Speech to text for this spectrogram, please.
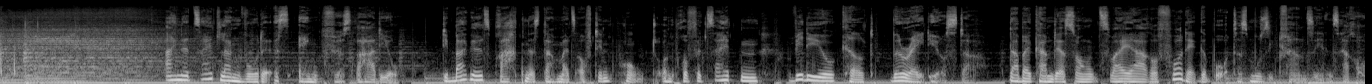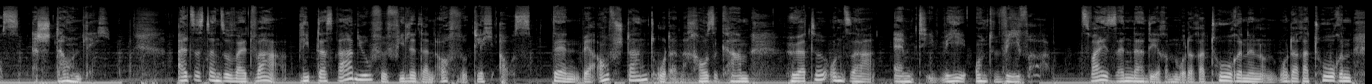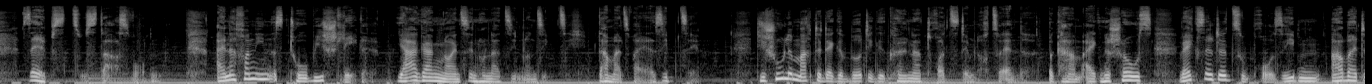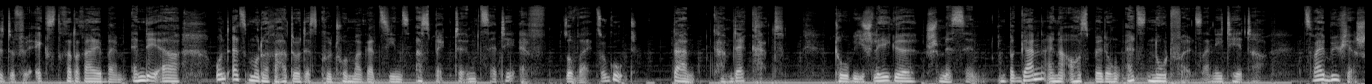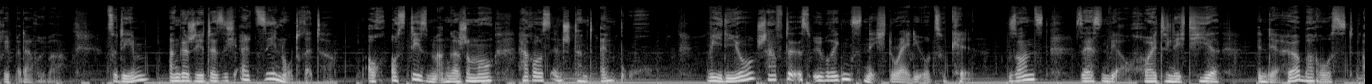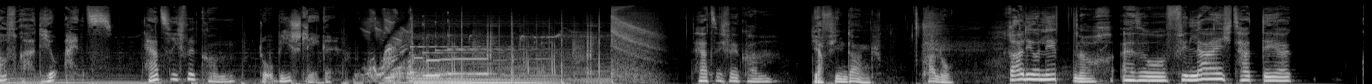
Eine Zeit lang wurde es eng fürs Radio. Die Buggles brachten es damals auf den Punkt und prophezeiten Video killed the Radio Star. Dabei kam der Song zwei Jahre vor der Geburt des Musikfernsehens heraus. Erstaunlich. Als es dann soweit war, blieb das Radio für viele dann auch wirklich aus. Denn wer aufstand oder nach Hause kam, hörte und sah MTV und Viva. Zwei Sender, deren Moderatorinnen und Moderatoren selbst zu Stars wurden. Einer von ihnen ist Tobi Schlegel, Jahrgang 1977. Damals war er 17. Die Schule machte der gebürtige Kölner trotzdem noch zu Ende, bekam eigene Shows, wechselte zu Pro7, arbeitete für Extra 3 beim NDR und als Moderator des Kulturmagazins Aspekte im ZDF. Soweit, so gut. Dann kam der Cut. Tobi Schlegel schmiss hin und begann eine Ausbildung als Notfallsanitäter. Zwei Bücher schrieb er darüber. Zudem engagierte er sich als Seenotretter. Auch aus diesem Engagement heraus entstand ein Buch. Video schaffte es übrigens nicht, Radio zu killen. Sonst säßen wir auch heute nicht hier in der Hörbarust auf Radio 1. Herzlich willkommen, Tobi Schlegel. Herzlich willkommen. Ja, vielen Dank. Hallo. Radio lebt noch. Also vielleicht hat der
